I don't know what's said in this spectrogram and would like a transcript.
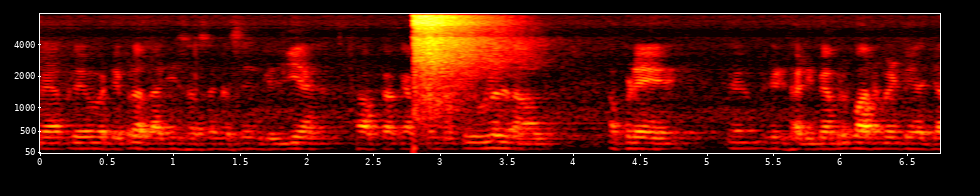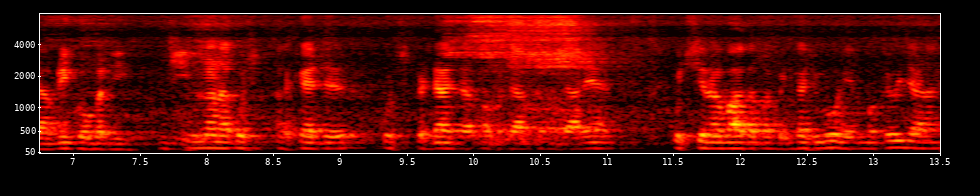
ਮੈਂ ਆਪਣੇ ਵੱਡੇ ਭਰਾ ਜੀ ਸਤਸੰਗ ਸਿੰਘ ਗਿੱਲੀਆਂ ਸਾਬਕਾ ਕੈਂਪ ਮੰਤਰੀ ਉਹਨਾਂ ਦੇ ਨਾਲ ਆਪਣੇ ਜਿਹੜੀ ਸਾਡੀ ਮੈਂਬਰ ਪਾਰਲੀਮੈਂਟ ਹੈ ਜਾਮਨੀ ਕੋਮਰ ਜੀ ਉਹਨਾਂ ਨਾਲ ਕੁਝ ਹਲਕਿਆਂ 'ਚ ਕੁਝ ਪਿੰਡਾਂ 'ਚ ਆਪਾਂ ਪ੍ਰਚਾਰ ਕਰਨ ਜਾ ਰਹੇ ਹਾਂ ਕੁਝ ਚਿਰਾਂ ਬਾਅਦ ਆਪਾਂ ਮੀਟਿੰਗਾਂ ਸ਼ੁਰੂ ਹੋਣੀਆਂ ਮੌਕੇ ਵੀ ਜਾਣਾ।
